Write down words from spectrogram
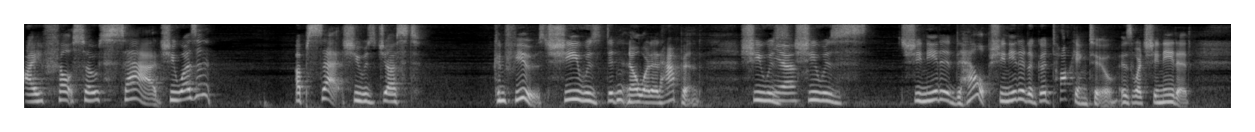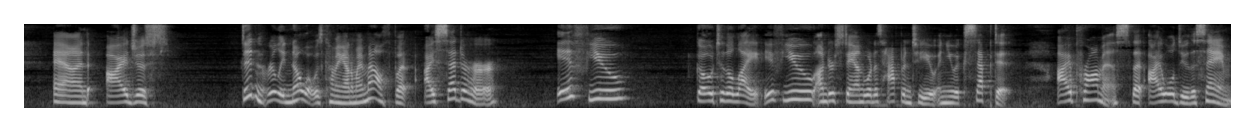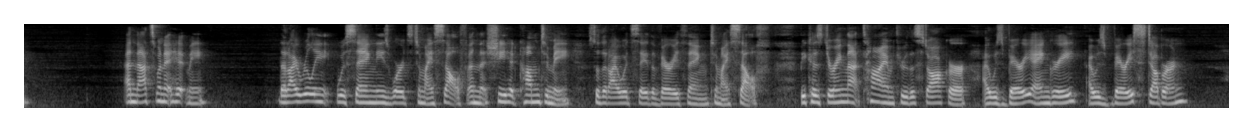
I felt so sad. She wasn't upset. She was just confused. She was didn't know what had happened. She was Yeah. she was she needed help. She needed a good talking to is what she needed. And I just didn't really know what was coming out of my mouth, but I said to her, if you go to the light, if you understand what has happened to you and you accept it, I promise that I will do the same. And that's when it hit me that I really was saying these words to myself and that she had come to me so that I would say the very thing to myself. Because during that time through the stalker, I was very angry. I was very stubborn.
